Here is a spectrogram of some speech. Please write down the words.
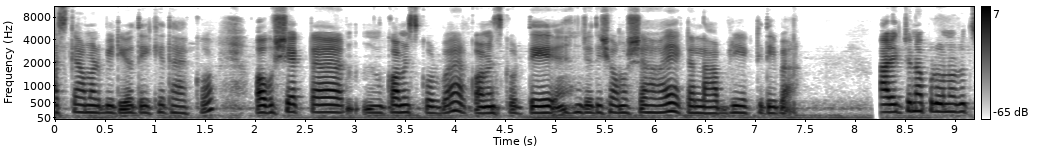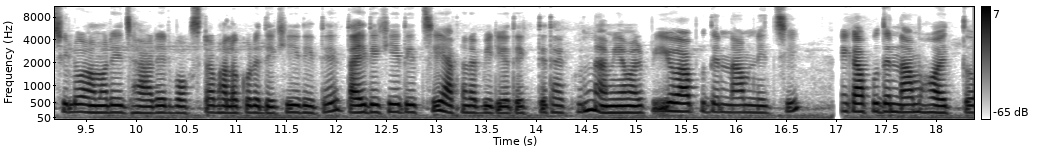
আজকে আমার ভিডিও দেখে থাকো, অবশ্যই একটা কমেন্টস করবা। আর কমেন্টস করতে যদি সমস্যা হয়, একটা লাভ রিয়েক্ট দিবা। আরেকজন আপুর অনুরোধ ছিল আমার এই ঝাড়ের বক্সটা ভালো করে দেখিয়ে দিতে। তাই দেখিয়ে দিচ্ছি, আপনারা ভিডিও দেখতে থাকুন। আমি আমার প্রিয় আপুদের নাম নিচ্ছি। অনেক আপুদের নাম হয়তো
